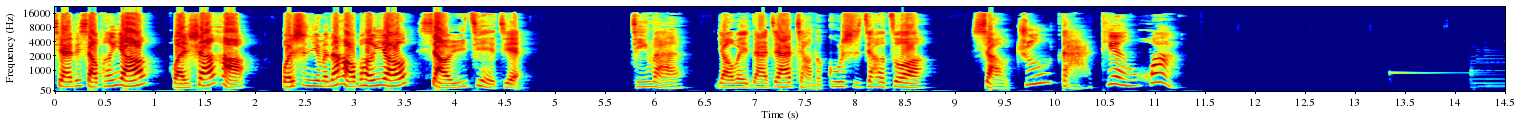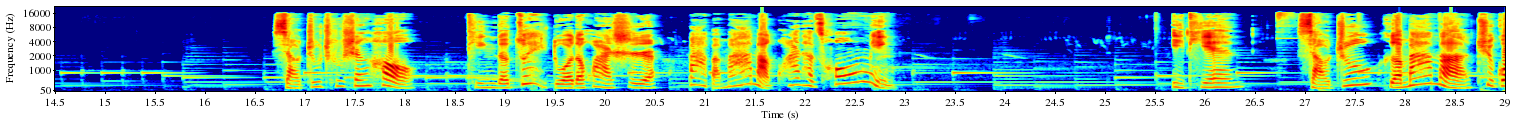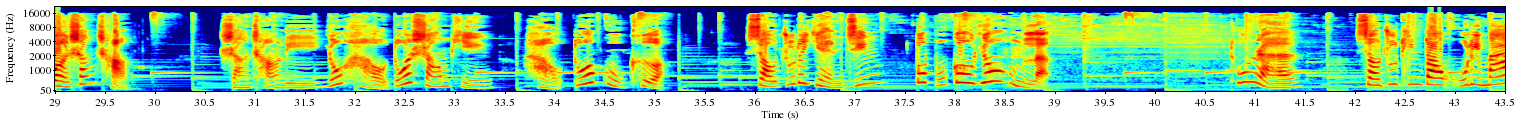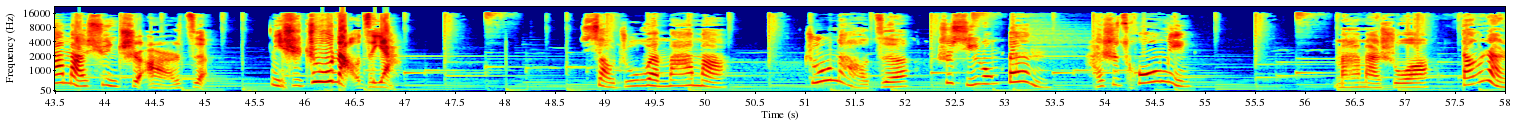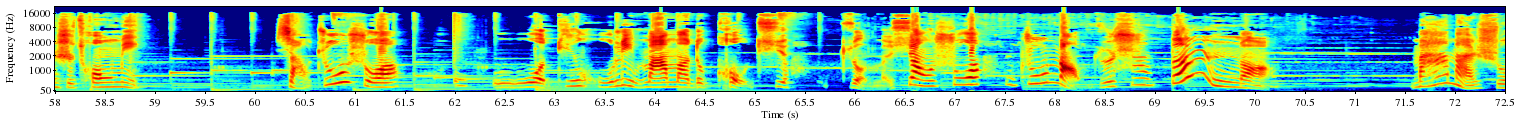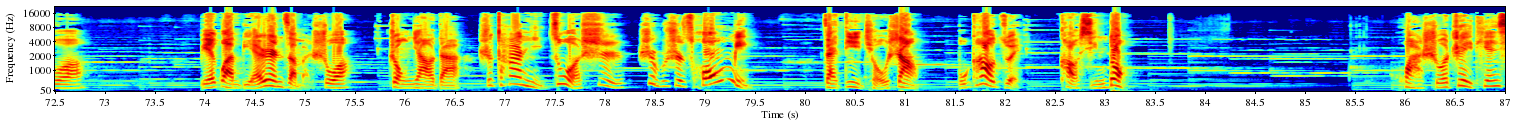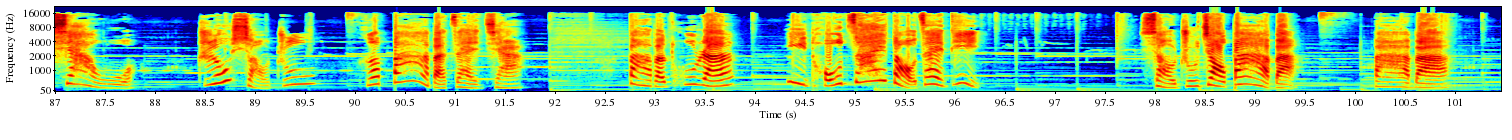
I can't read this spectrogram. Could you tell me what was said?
亲爱的小朋友，晚上好！我是你们的好朋友小鱼姐姐。今晚要为大家讲的故事叫做《小猪打电话》。小猪出生后，听得最多的话是爸爸妈妈夸他聪明。一天，小猪和妈妈去逛商场。商场里有好多商品，好多顾客，小猪的眼睛都不够用了。突然，小猪听到狐狸妈妈训斥儿子：“你是猪脑子呀！”小猪问妈妈：“猪脑子是形容笨还是聪明？”妈妈说：“当然是聪明。”小猪说：“我听狐狸妈妈的口气，怎么像说猪脑子是笨呢？”妈妈说：“别管别人怎么说，重要的是看你做事是不是聪明。在地球上，不靠嘴，靠行动。”话说这天下午，只有小猪。和爸爸在家，爸爸突然一头栽倒在地。小猪叫爸爸，爸爸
